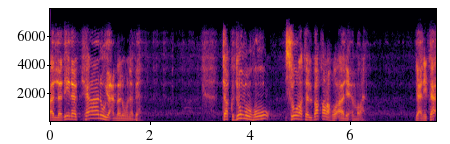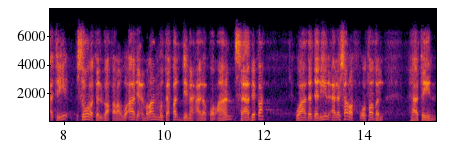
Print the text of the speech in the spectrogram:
الذين كانوا يعملون به. تقدمه سورة البقرة وآل عمران. يعني تأتي سورة البقرة وآل عمران متقدمة على القرآن سابقة وهذا دليل على شرف وفضل هاتين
